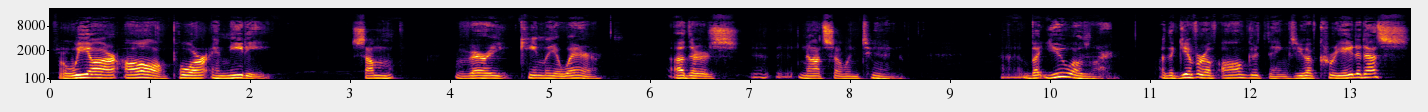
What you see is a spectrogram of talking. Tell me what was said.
For we are all poor and needy, some very keenly aware others not so in tune. Uh, but you, O Lord, are the giver of all good things. You have created us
